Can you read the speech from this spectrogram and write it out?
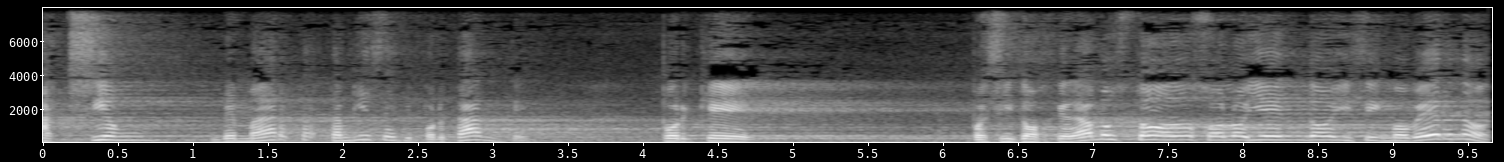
acción de Marta también es importante, porque pues si nos quedamos todos solo yendo y sin movernos,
